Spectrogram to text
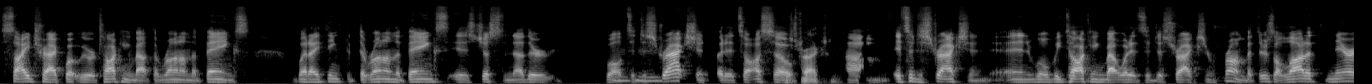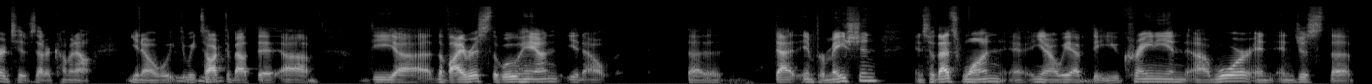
sidetrack what we were talking about, the run on the banks, but I think that the run on the banks is just another well, it's mm-hmm. a distraction, but it's also distraction. Um, it's a distraction, and we'll be talking about what it's a distraction from. But there's a lot of narratives that are coming out. You know, we, we mm-hmm. talked about the uh, the uh, the virus, the Wuhan. You know, the that information. And so that's one. Uh, you know, we have the Ukrainian uh, war and and just the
